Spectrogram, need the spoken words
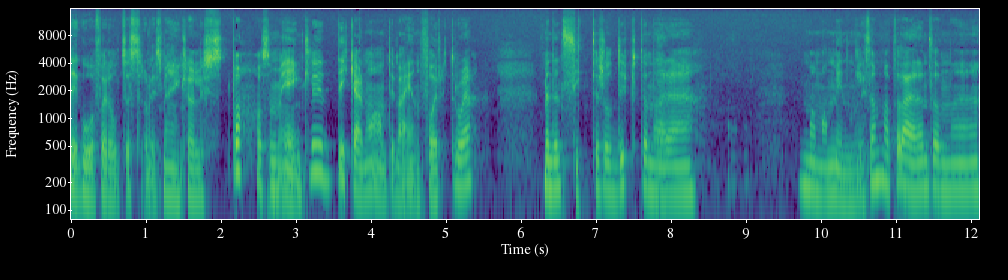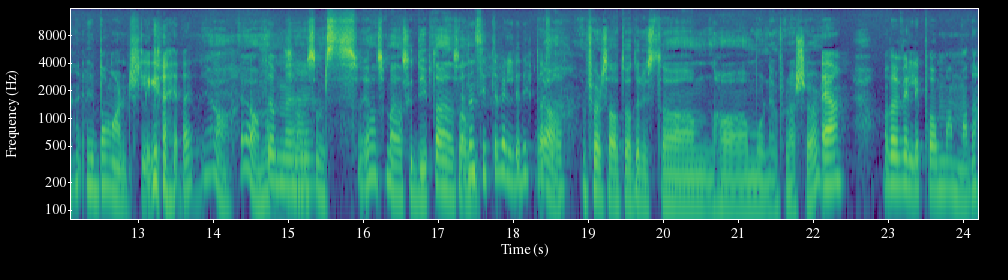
det gode forholdet til søstera mi som jeg egentlig har lyst på. Og som egentlig det ikke er noe annet i veien for, tror jeg. Men den sitter så dypt, den der mammaen min, liksom. At det er en sånn eh, barnslig greie der. Ja, ja, men Som, eh, som, som, ja, som er ganske dyp. Da. En, Ja, sånn, den sitter veldig dypt, altså. en følelse av at du hadde lyst til å um, ha moren din for deg sjøl. Ja. Og det var veldig på mamma, da.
